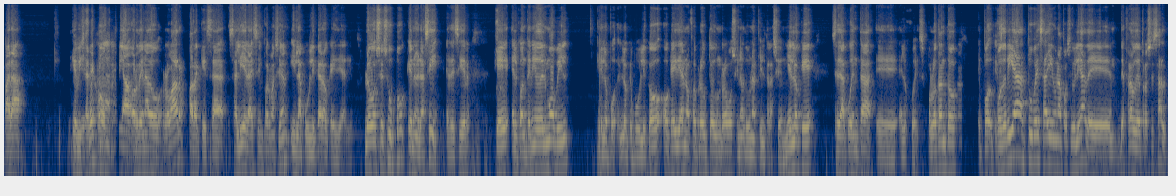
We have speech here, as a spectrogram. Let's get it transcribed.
para que Villarejo había ordenado robar para que saliera esa información y la publicara OK Diario. Luego se supo que no era así, es decir, que el contenido del móvil que lo, que publicó Okdia no fue producto de un robo, sino de una filtración. Y es lo que se da cuenta eh, el juez. Por lo tanto, eh, ¿podría, tú ves ahí una posibilidad de, fraude procesal?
